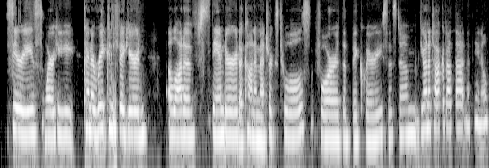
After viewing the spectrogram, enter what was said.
series where he kind of reconfigured a lot of standard econometrics tools for the BigQuery system. Do you want to talk about that, Nathaniel?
